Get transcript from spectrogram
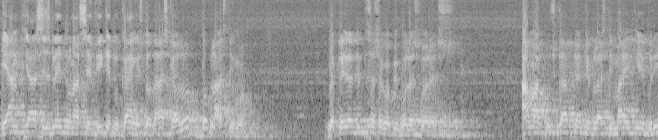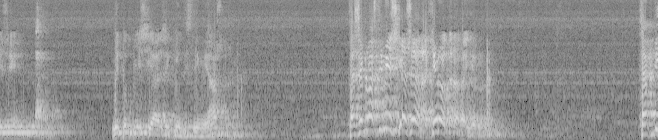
εάν πιάσεις λέει τον ασεβή και του κάνεις το δάσκαλο το βλάστημο γι' αυτό είδατε τι σας έχω πει πολλές φορές άμα ακούς κάποιον και βλαστημάει και βρίζει μην του πλησιάζει εκείνη τη στιγμή άστο. Θα σε βλαστημίσει και εσένα χειρότερα θα γίνουν. Θα πει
